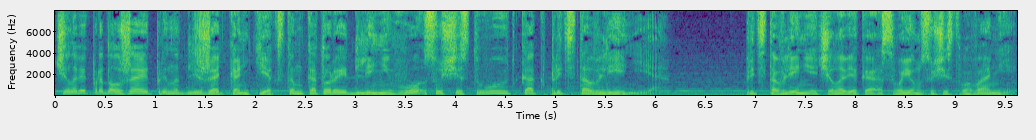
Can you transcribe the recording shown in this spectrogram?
человек продолжает принадлежать контекстам, которые для него существуют как представления. Представление человека о своем существовании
